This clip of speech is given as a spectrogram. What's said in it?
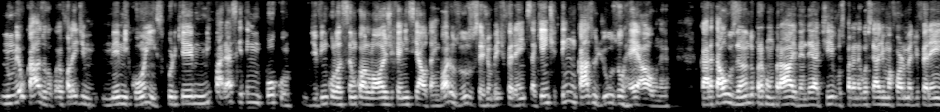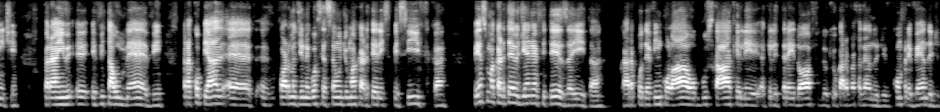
no meu caso, eu falei de meme coins porque me parece que tem um pouco de vinculação com a lógica inicial, tá? Embora os usos sejam bem diferentes, aqui a gente tem um caso de uso real, né? O cara está usando para comprar e vender ativos, para negociar de uma forma diferente para evitar o MEV, para copiar é, é, formas de negociação de uma carteira específica. Pensa uma carteira de NFTs aí, tá? O cara poder vincular ou buscar aquele, aquele trade-off do que o cara vai fazendo de compra e venda de,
